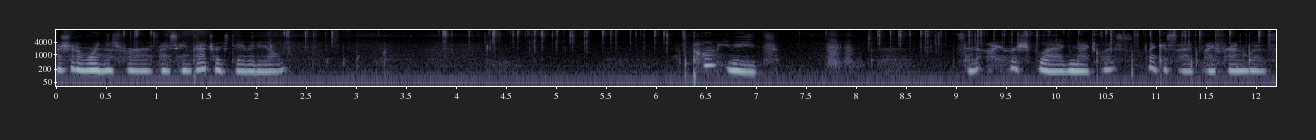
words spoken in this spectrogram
I should have worn this for my St. Patrick's Day video. It's pony beads. it's an Irish flag necklace. Like I said, my friend was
